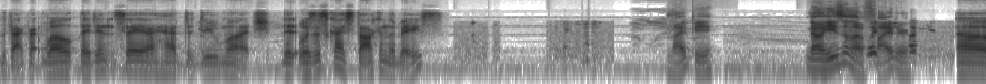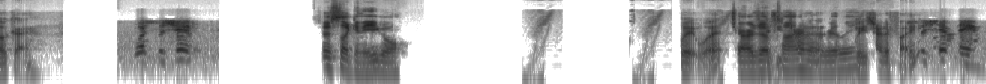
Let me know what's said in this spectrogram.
the backpack. Well, they didn't say I had to do much. Did, was this guy stalking the base? Might be. No, he's in a Which- fighter. Oh, okay. What's the ship? Just like an eagle. Wait, what? Charge up Is he time, to- really? Wait, he's trying to fight? What's the ship name?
